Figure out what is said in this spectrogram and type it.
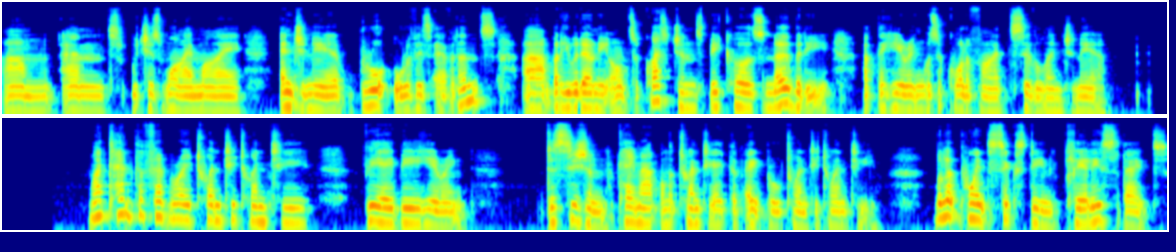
um, and which is why my engineer brought all of his evidence, uh, but he would only answer questions because nobody at the hearing was a qualified civil engineer. My 10th of February 2020 VAB hearing decision came out on the 28th of April 2020. Bullet point 16 clearly states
